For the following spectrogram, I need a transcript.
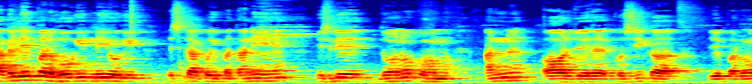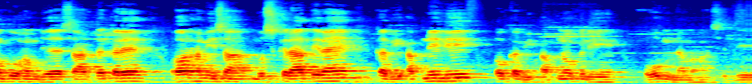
अगले पल होगी, नहीं होगी, इसका कोई पता नहीं है। इसलिए दोनों को हम अन्न और जो है खुशी का जो पलों को हम जो है सार्थक करें और हमेशा मुस्कराते रहें, कभी अपने लिए और कभी अपनों के लिए। ओम नमः सिद्धि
